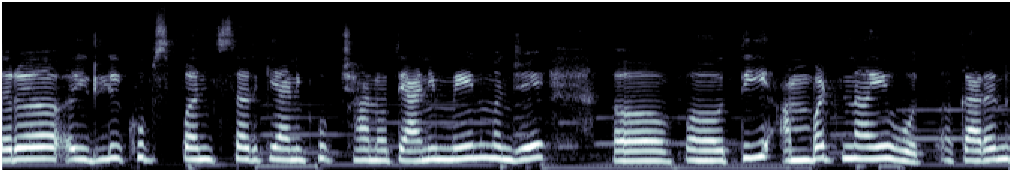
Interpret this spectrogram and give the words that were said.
तर इडली खूप स्पंजसारखी आणि खूप छान होते. आणि मेन म्हणजे ती आंबट नाही होत. कारण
